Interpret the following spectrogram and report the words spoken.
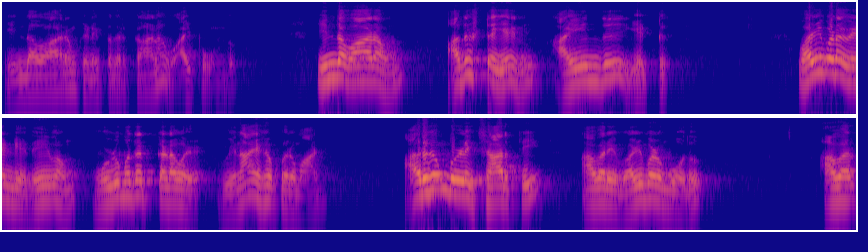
இந்த வாரம் கிடைப்பதற்கான வாய்ப்பு உண்டு. இந்த வாரம் அதிர்ஷ்ட எண் ஐந்து எட்டு. வழிபட வேண்டிய தெய்வம் முழுமுதற் கடவுள் விநாயக பெருமான் அருகம்புள்ளை சார்த்தி அவரை வழிபடும் போது அவர்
